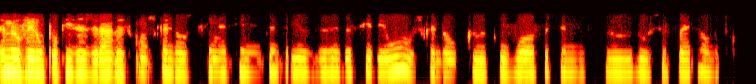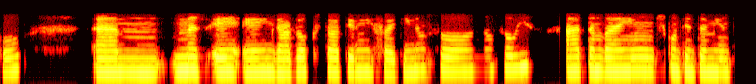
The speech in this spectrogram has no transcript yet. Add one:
a meu ver, um pouco exageradas com os escândalos de financiamento anteriores da, CDU, o escândalo que, que levou ao afastamento do, do chanceler Helmut Kohl. Um, mas é, é inegável que está a ter um efeito. E não só, não só isso, há também um descontentamento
